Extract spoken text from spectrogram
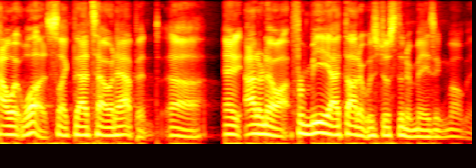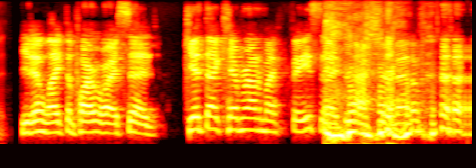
How it was. Like that's how it happened. Uh, and I don't know. For me, I thought it was just an amazing moment. You didn't like the part where I said, "Get that camera out of my face," and I threw my shirt at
